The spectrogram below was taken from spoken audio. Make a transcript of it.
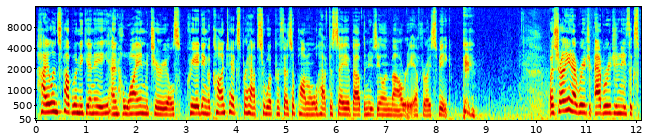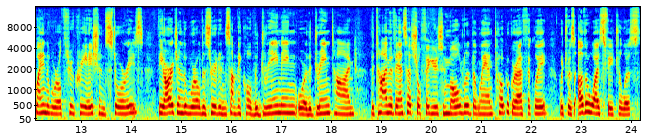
Highlands, Papua New Guinea, and Hawaiian materials, creating a context perhaps for what Professor Palmer will have to say about the New Zealand Maori after I speak. Australian Aborig Aborigines explain the world through creation stories. The origin of the world is rooted in something called the dreaming or the dream time, the time of ancestral figures who molded the land topographically, which was otherwise featureless,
